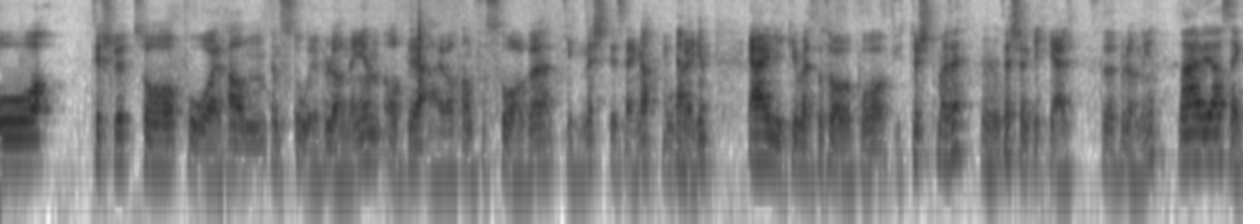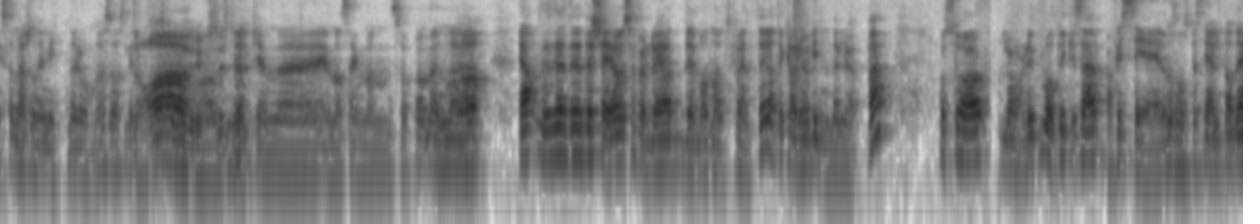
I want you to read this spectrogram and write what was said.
Og til slutt så får han den store belønningen, og det er jo at han får sove innerst i senga mot Ja. veggen. Jeg liker jo best å sove på ytterst, må jeg si. Mhm. Så jeg skjønner ikke helt eh, belønningen. Nei, vi har seng som er sånn i midten av rommet, så spiller Da, ikke så luksus, du. hvilken en av seng man så på. Men Ja. eh, ja, det, det, det skjer jo selvfølgelig det man alltid forventer, at de klarer å vinne løpet. Og så lar de på en måte ikke seg affisere noe sånn spesielt av det.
